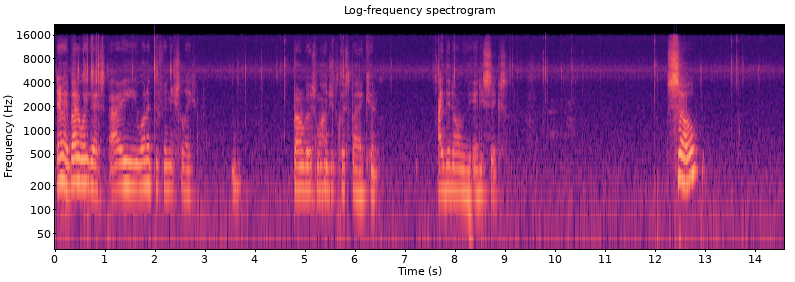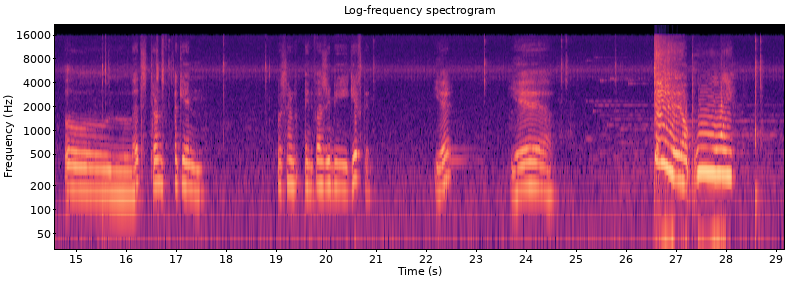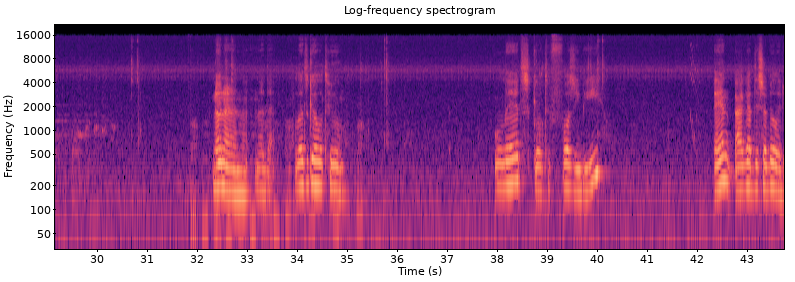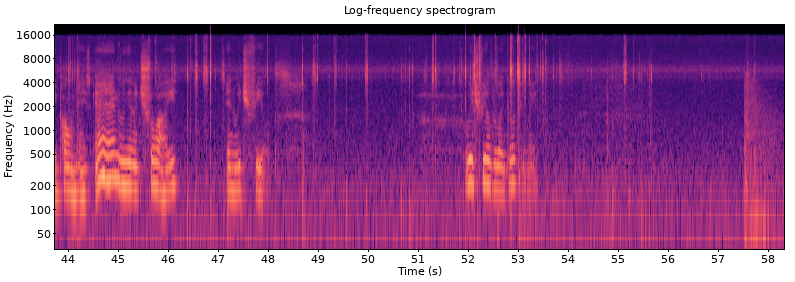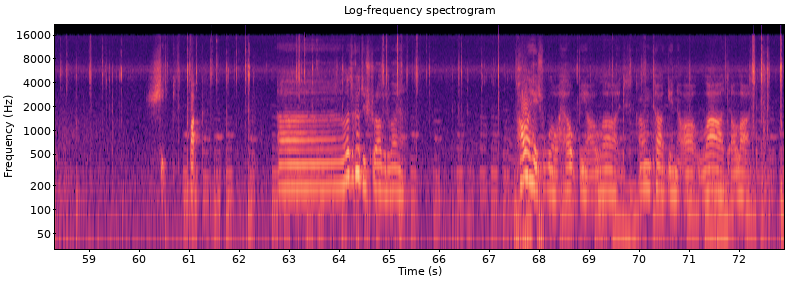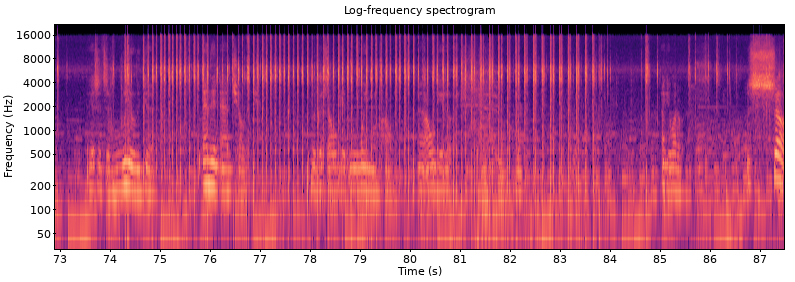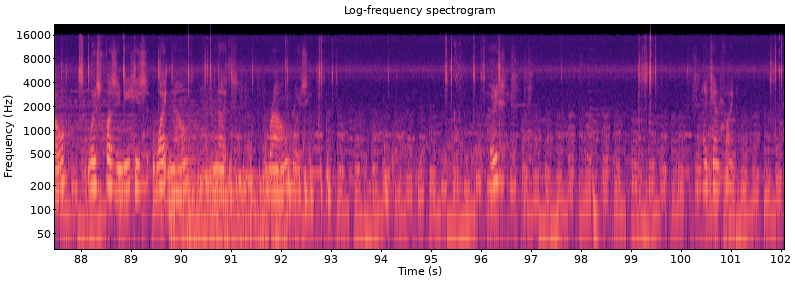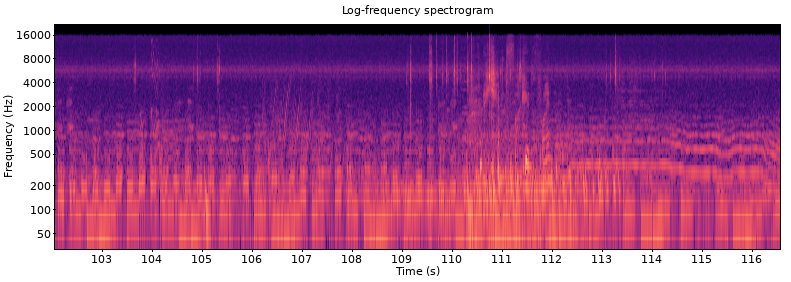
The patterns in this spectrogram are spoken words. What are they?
Anyway, by the way, guys, I wanted to finish like Brown vs 100 quest, but I couldn't. I did only 86. So, uh, let's turn again. Let's turn in Fuzzy be gifted. Yeah? Yeah. Damn, boy! No, no, no, no, no, that. Let's go to... Let's go to Fuzzy Bee. And I got disability, pollen haze. And we're gonna try in which field? Which field do I go to, wait? Shit, fuck. Uh, let's go to strawberry, why not? Pollen haze will help me a lot. I'm talking a lot, a lot. Because it's a really good. And then add challenge. Because I will get way more power. And I will get a... Okay, whatever. So, where's Fuzzy Bee? He's white now, not brown. Where is he? Where is he? I can't find him. I can't fucking find him.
